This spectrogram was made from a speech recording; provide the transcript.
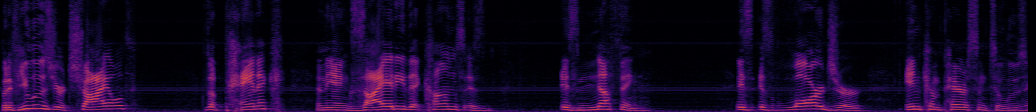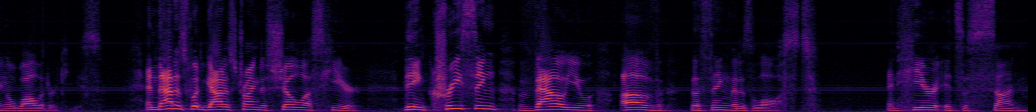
But if you lose your child, the panic and the anxiety that comes is, is nothing, is, is larger in comparison to losing a wallet or keys. And that is what God is trying to show us here the increasing value of the thing that is lost. And here it's a son,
